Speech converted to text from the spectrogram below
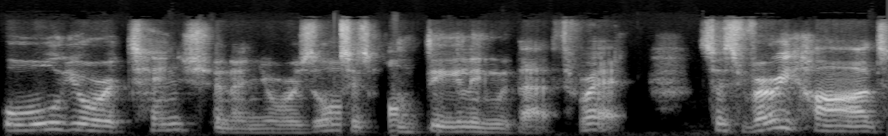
all your attention and your resources on dealing with that threat. So it's very hard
